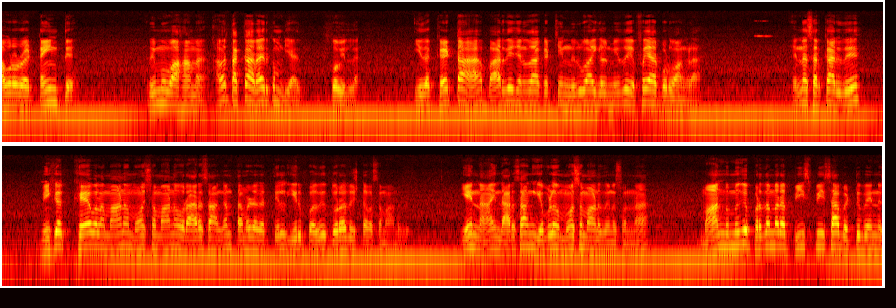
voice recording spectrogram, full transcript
அவரோட டெயிண்ட்டு ரிமூவ் ஆகாமல் அவர் தக்காராக இருக்க முடியாது கோவிலில். இதை கேட்டால் பாரதிய ஜனதா கட்சியின் நிர்வாகிகள் மீது எஃப்ஐஆர் போடுவாங்களா? என்ன சர்க்கார் இது? மிக கேவலமான மோசமான ஒரு அரசாங்கம் தமிழகத்தில் இருப்பது துரதிருஷ்டவசமானது. ஏன்னா இந்த அரசாங்கம் எவ்வளோ மோசமானதுன்னு சொன்னால் மாண்புமிகு பிரதமரை பீஸ் பீஸாக வெட்டுவேன்னு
